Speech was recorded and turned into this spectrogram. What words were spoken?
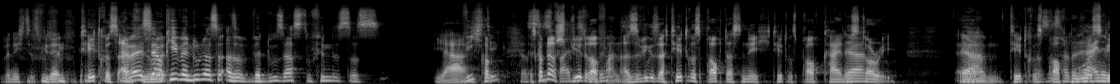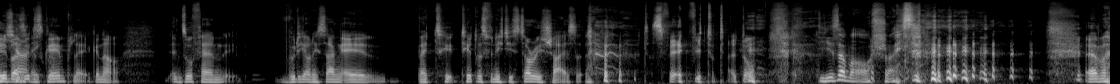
wenn ich jetzt wieder Tetris Aber ist ja anführe- okay, wenn du das, also wenn du sagst, du findest das ja, wichtig, Es kommt, es kommt das aufs Spiel drauf an. Also wie gesagt, Tetris braucht das nicht. Tetris braucht keine Ja. Story. Ja. Ähm, Tetris braucht halt nur skillbasiertes Mechanik, Gameplay, genau. Insofern würde ich auch nicht sagen, ey, bei Te- Tetris finde ich die Story scheiße. das wäre irgendwie total dumm. Die ist aber auch scheiße. ähm,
